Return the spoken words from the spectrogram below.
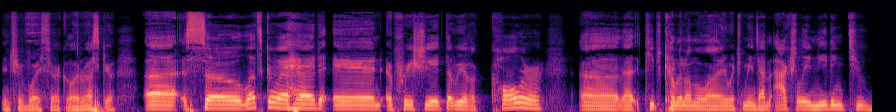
in Circle and Rescue. Uh, so let's go ahead and appreciate that we have a caller uh, that keeps coming on the line, which means I'm actually needing to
